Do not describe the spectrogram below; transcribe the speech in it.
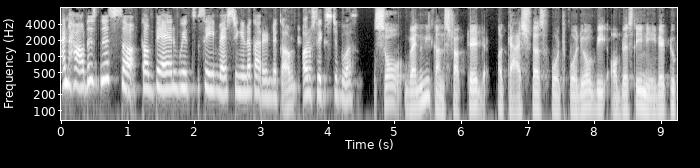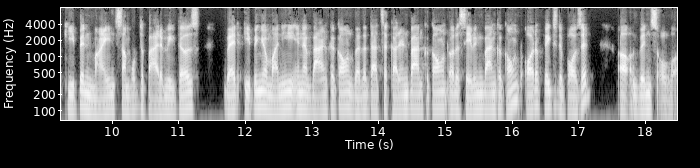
And how does this uh, compare with, say, investing in a current account or a fixed deposit? So, when we constructed a cash plus portfolio, we obviously needed to keep in mind some of the parameters where keeping your money in a bank account, whether that's a current bank account or a saving bank account or a fixed deposit, uh, wins over.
